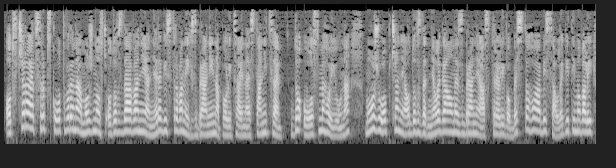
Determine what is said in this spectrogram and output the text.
Od včera je v Srbsku otvorená možnosť odovzdávania neregistrovaných zbraní na policajné stanice. Do 8. júna môžu občania odovzdať nelegálne zbrania a strelivo bez toho, aby sa legitimovali,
